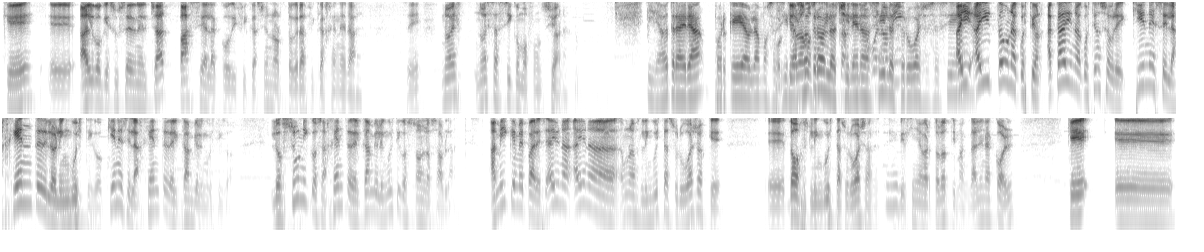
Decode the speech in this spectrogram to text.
que eh, algo que sucede en el chat pase a la codificación ortográfica general. ¿sí? No, es, no es así como funciona. Y la otra era, ¿por qué hablamos ¿Por así qué hablamos nosotros, así los chilenos así, los uruguayos así? Hay, hay toda una cuestión. Acá hay una cuestión sobre quién es el agente de lo lingüístico. ¿Quién es el agente del cambio lingüístico? Los únicos agentes del cambio lingüístico son los hablantes. A mí, ¿qué me parece? Hay, una, hay una- unos lingüistas uruguayos que. Eh, dos lingüistas uruguayas, eh, Virginia Bertolotti y Magdalena Kohl, que eh,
